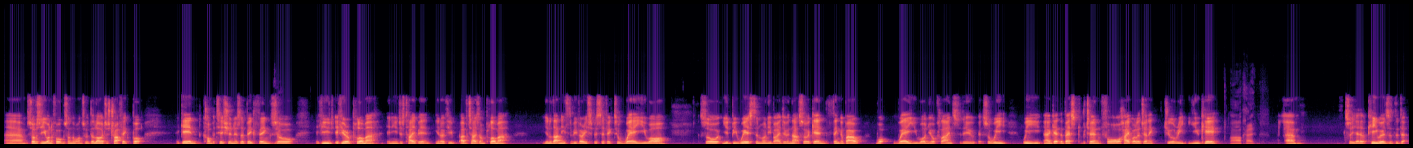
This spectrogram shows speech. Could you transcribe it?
Um, so obviously you want to focus on the ones with the largest traffic, but again, competition is a big thing. So if you if you're a plumber and you just type in, you know, if you advertise on plumber, you know that needs to be very specific to where you are. So you'd be wasting money by doing that. So again, think about what where you want your clients to do. So we we uh, get the best return for hypoallergenic jewelry UK. Oh, okay. Um, so yeah, keywords is the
